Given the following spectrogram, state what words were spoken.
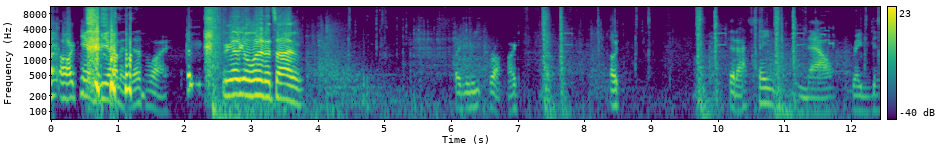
we oh, all can't be on it, that's why. We gotta go one at a time. Like leapfrog. Okay. Oh, did I say now, Raiden?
